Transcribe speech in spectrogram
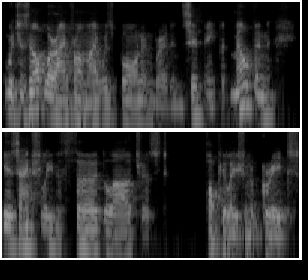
which is not where I'm from, I was born and bred in Sydney, but Melbourne is actually the third largest population of Greeks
